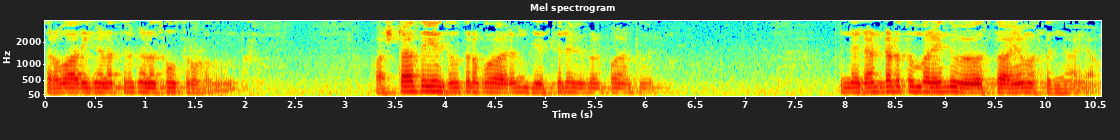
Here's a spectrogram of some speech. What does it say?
സർവാധി ഗണത്തിൽ ഗണസൂത്രം ഉള്ളതുകൊണ്ട് അഷ്ടാധ്യായ സൂത്രപ്രകാരം ജസ്സിലെ വികല്പമായിട്ട് വരും. പിന്നെ രണ്ടിടത്തും പറയുന്നു വ്യവസ്ഥായം അസഞ്ജായം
